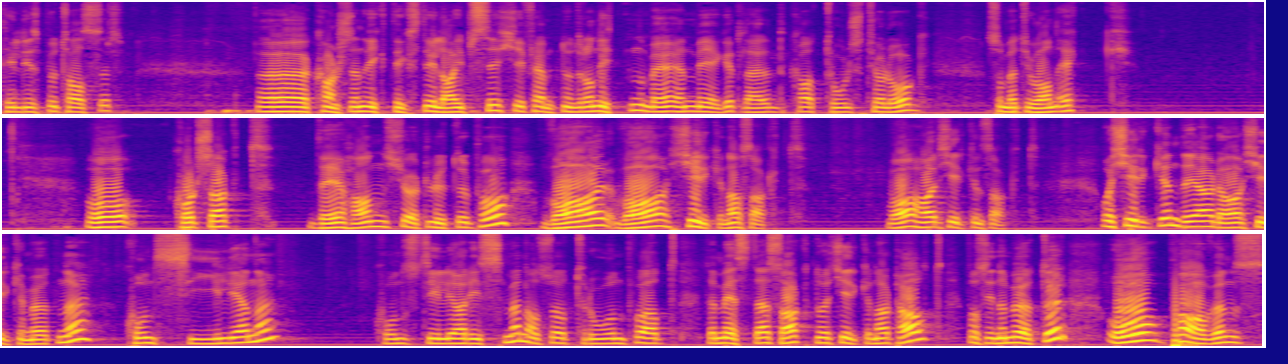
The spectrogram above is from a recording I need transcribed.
Til disputaser. Uh, kanskje den viktigste i Leipzig i 1519, med en meget lærd katolsk teolog som het Johan Eck. Og Kort sagt, det han kjørte Luther på, var hva Kirken har sagt. Hva har Kirken sagt? Og Kirken, det er da kirkemøtene, konsiliene, konsiliarismen, altså troen på at det meste er sagt når Kirken har talt på sine møter, og pavens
